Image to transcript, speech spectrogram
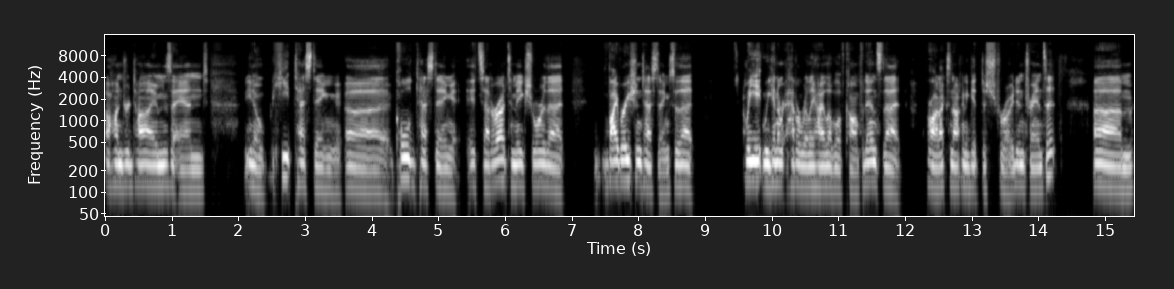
a hundred times and you know heat testing, uh, cold testing, etc., to make sure that vibration testing, so that we we can have a really high level of confidence that product's not going to get destroyed in transit. Um,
